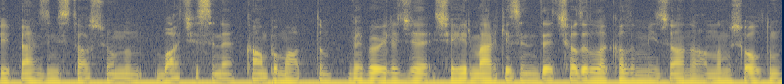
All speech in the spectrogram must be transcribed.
bir benzin istasyonunun bahçesine kampımı attım ve böylece şehir merkezinde çadırla kalınmayacağını anlamış oldum.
